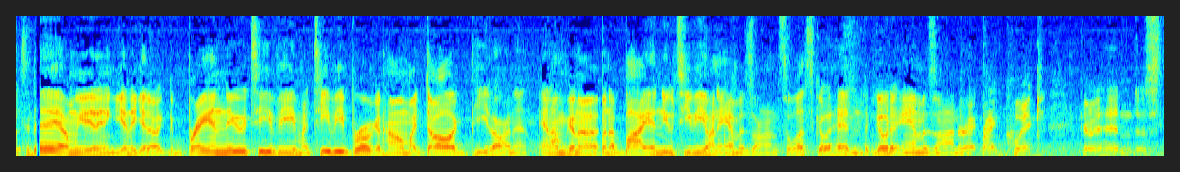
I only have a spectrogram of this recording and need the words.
today I'm gonna, get a brand new TV. My TV broke at home. My dog peed on it, and I'm gonna gonna buy a new TV on Amazon. So let's go ahead and go to Amazon right right quick. Go ahead and just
